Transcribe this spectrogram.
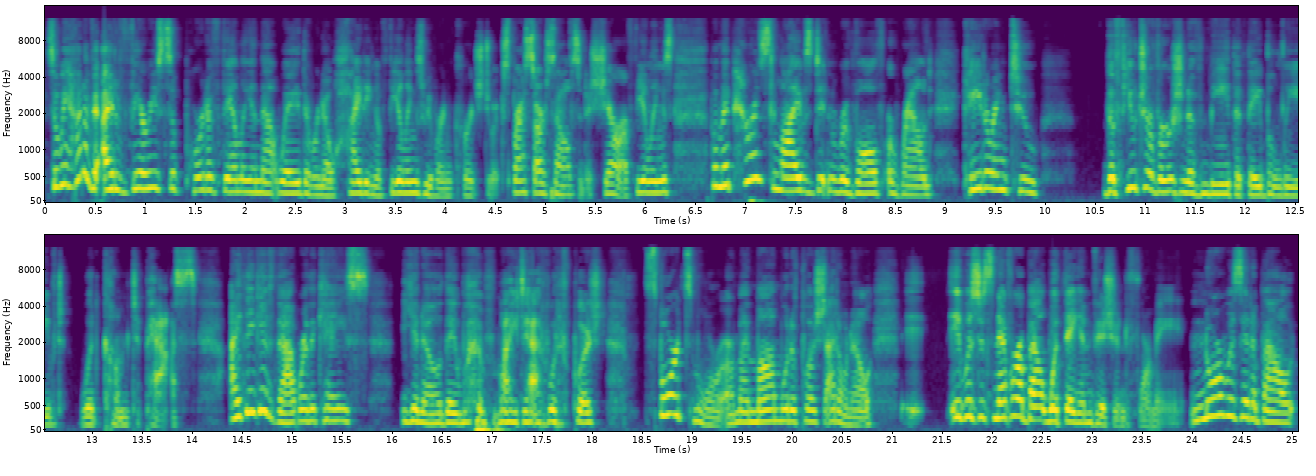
so we had a, I had a very supportive family in that way. There were no hiding of feelings. We were encouraged to express ourselves and to share our feelings. But my parents' lives didn't revolve around catering to the future version of me that they believed would come to pass. I think if that were the case, you know, they my dad would have pushed sports more or my mom would have pushed, I don't know. It, it was just never about what they envisioned for me, nor was it about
